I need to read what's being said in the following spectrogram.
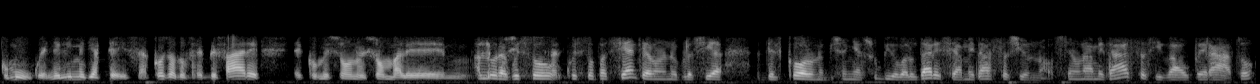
Comunque, nell'immediatezza, cosa dovrebbe fare e come sono insomma le... Allora, questo, questo paziente ha una neoplasia del colon, bisogna subito valutare se ha metastasi o no. Se non ha metastasi va operato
